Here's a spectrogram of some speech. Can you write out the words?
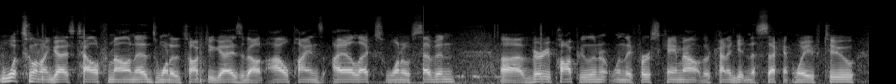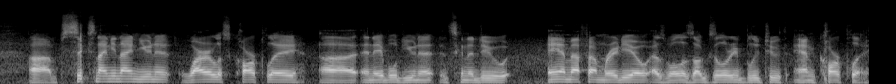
What's going on guys, Tyler from Al & Ed's. Wanted to talk to you guys about Alpine's ILX 107. Uh, very popular unit when they first came out. They're kind of getting a second wave too. Um, 699 unit, wireless CarPlay uh, enabled unit. It's gonna do AM FM radio as well as auxiliary Bluetooth and CarPlay.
